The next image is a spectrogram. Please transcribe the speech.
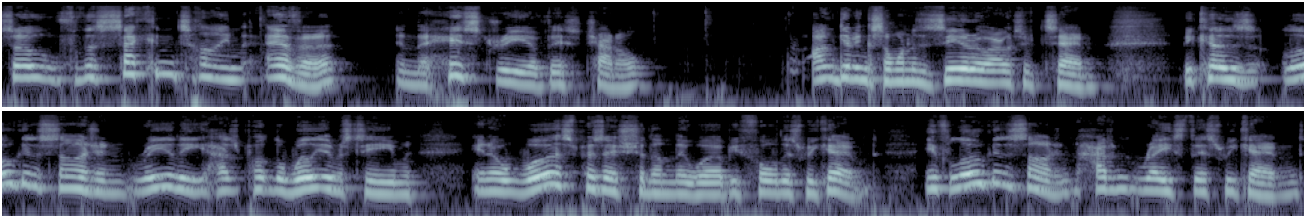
So, for the second time ever in the history of this channel, I'm giving someone a 0 out of 10 because Logan Sargeant really has put the Williams team in a worse position than they were before this weekend. If Logan Sargeant hadn't raced this weekend,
